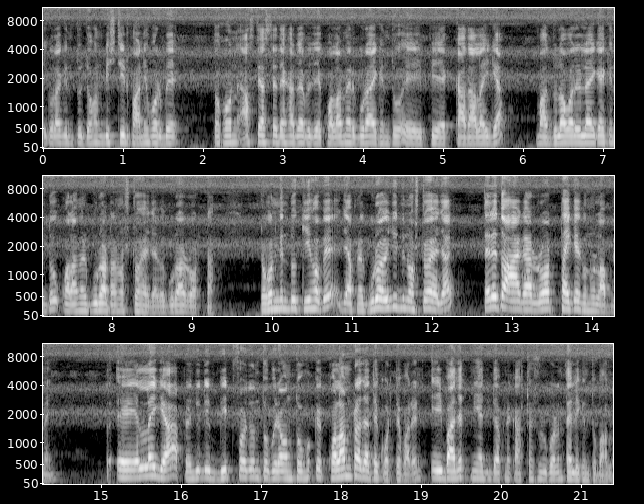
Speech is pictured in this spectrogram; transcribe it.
এগুলা কিন্তু যখন বৃষ্টির পানি পড়বে, তখন আস্তে আস্তে দেখা যাবে যে কলামের গুঁড়ায় কিন্তু এই কাদা লাইগা বা ধুলাবালি লাইগা কিন্তু কলামের গুঁড়াটা নষ্ট হয়ে যাবে, গুঁড়ার রডটা। তখন কিন্তু কি হবে যে আপনার গুঁড়োই যদি নষ্ট হয়ে যায় তাহলে তো আগার রড থেকে কোনো লাভ নাই। তো এই এর লাইগা আপনি যদি বিট পর্যন্ত করে অন্তপক্ষে কলামটা যাতে করতে পারেন, এই বাজেট নিয়ে যদি আপনি কাজটা শুরু করেন তাহলে কিন্তু ভালো।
